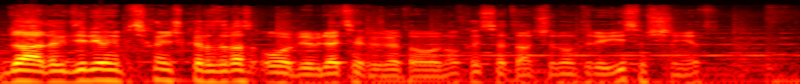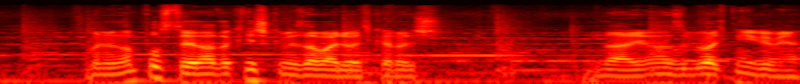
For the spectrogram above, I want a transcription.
Да, так деревня потихонечку разрос... О, библиотека готова. Ну-ка, а там что внутри есть вообще, нет? Блин, ну пусто, ее надо книжками заваливать, короче. Да, ее надо забивать книгами.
